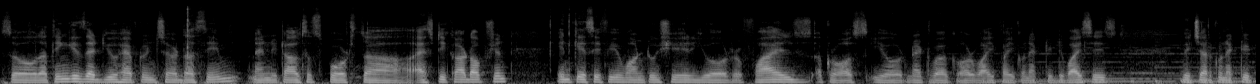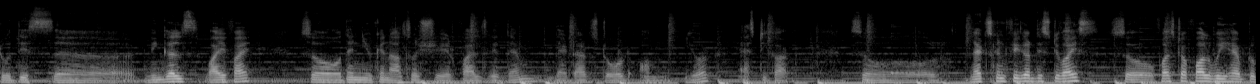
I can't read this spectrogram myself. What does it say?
so the thing is that you have to insert the SIM and it also supports the SD card option in case if you want to share your files across your network or Wi-Fi connected devices which are connected to this uh, Wingles Wi-Fi. So then you can also share files with them that are stored on your SD card so let's configure this device. So first of all we have to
